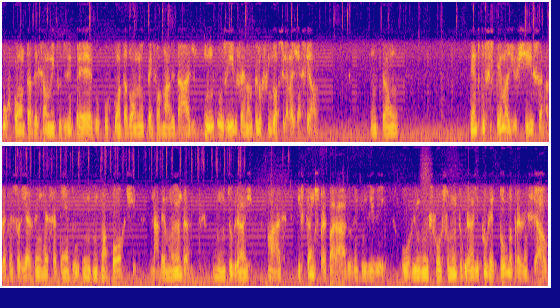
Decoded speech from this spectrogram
por conta desse aumento do desemprego, por conta do aumento da informalidade e, inclusive, Fernando, pelo fim do auxílio emergencial. Então, dentro do sistema de justiça, a Defensoria vem recebendo um, um aporte na demanda muito grande, mas estamos preparados, inclusive houve um esforço muito grande para o retorno presencial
